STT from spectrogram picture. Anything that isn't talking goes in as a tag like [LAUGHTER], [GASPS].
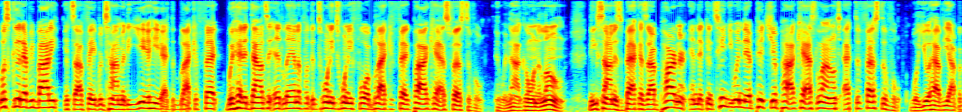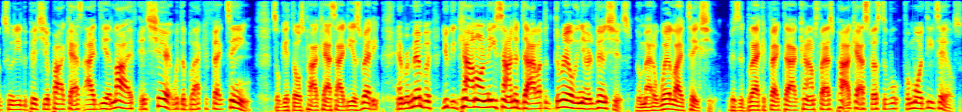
What's good, everybody? It's our favorite time of the year here at the Black Effect. We're headed down to Atlanta for the 2024 Black Effect Podcast Festival, and we're not going alone. Nissan is back as our partner, and they're continuing their Pitch Your Podcast Lounge at the festival, where you'll have the opportunity to pitch your podcast idea live and share it with the Black Effect team. So get those podcast ideas ready. And remember, you can count on Nissan to dial up the thrill in your adventures, no matter where life takes you. Visit blackeffect.com slash podcast festival for more details.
